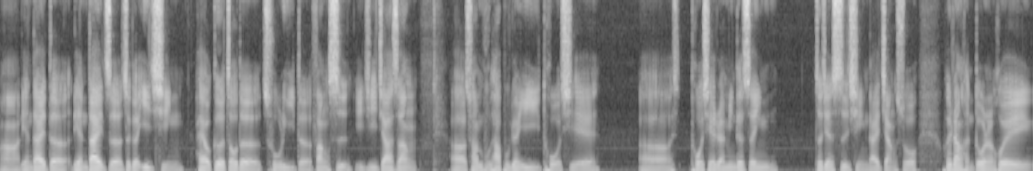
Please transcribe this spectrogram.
啊，连带的连带着这个疫情。还有各州的处理的方式，以及加上，呃，川普他不愿意妥协，呃，妥协人民的声音这件事情来讲说，会让很多人会，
